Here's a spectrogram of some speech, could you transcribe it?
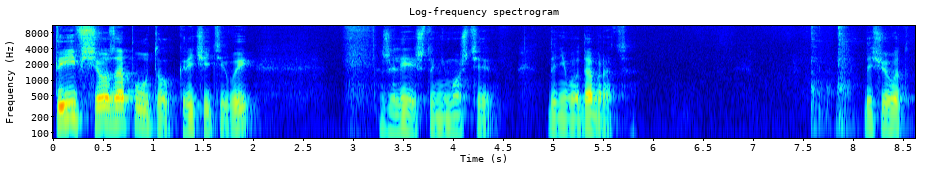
Ты все запутал, кричите вы, жалея, что не можете до него добраться. Да еще вот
